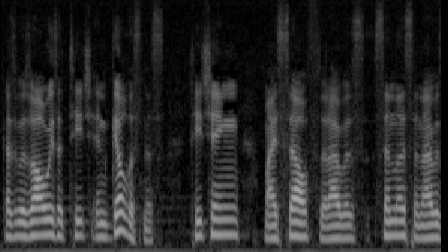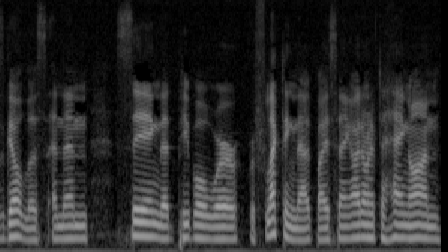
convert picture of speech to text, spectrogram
because it was always a teach in guiltlessness, teaching myself that I was sinless and I was guiltless, and then seeing that people were reflecting that by saying, oh, I don't have to hang on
